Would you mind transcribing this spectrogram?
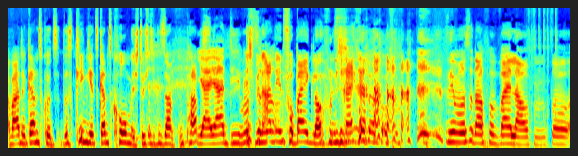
Warte, ganz kurz. Das klingt jetzt ganz komisch durch die gesamten Pubs. ja, ja, die Ich bin an denen vorbeigelaufen, nicht reingelaufen. sie musste da vorbeilaufen. So, ja.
